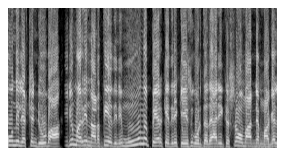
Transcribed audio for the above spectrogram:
അറുപത്തിമൂന്ന് ലക്ഷം രൂപ തിരുമറി നടത്തിയതിന് മൂന്ന് പേർക്കെതിരെ കേസ് കൊടുത്തത് ആര്? കൃഷ്ണകുമാറിന്റെ മകൾ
